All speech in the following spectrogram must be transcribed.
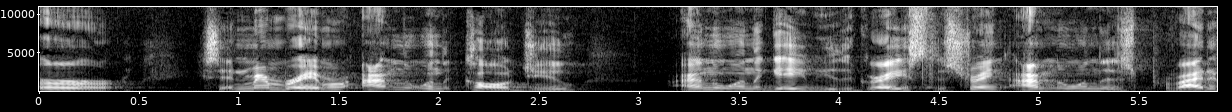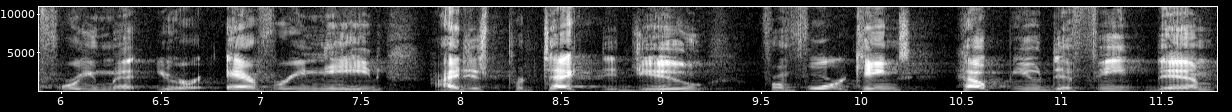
Ur. He said, Remember, Abram, I'm the one that called you. I'm the one that gave you the grace, the strength. I'm the one that has provided for you, met your every need. I just protected you from four kings, helped you defeat them.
